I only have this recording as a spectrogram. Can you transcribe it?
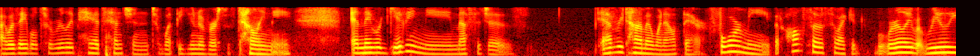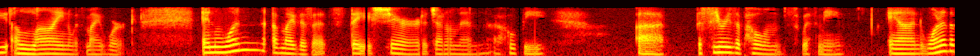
I was able to really pay attention to what the universe was telling me. And they were giving me messages every time I went out there for me, but also so I could really, really align with my work. In one of my visits, they shared, a gentleman, a Hopi, uh, a series of poems with me. And one of the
